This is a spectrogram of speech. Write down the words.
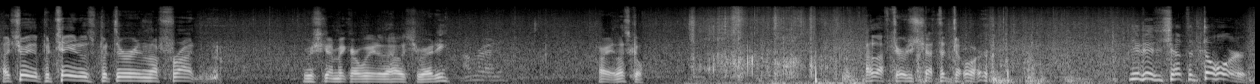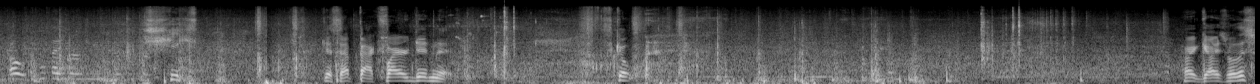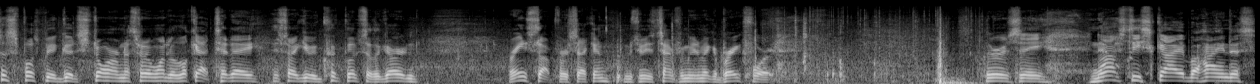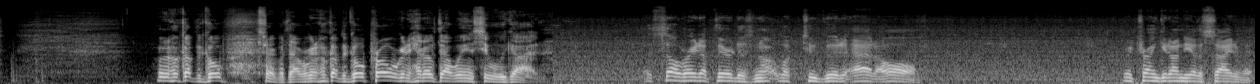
I'll show you the potatoes, but they're in the front. We're just gonna make our way to the house. You ready? I'm ready. All right, let's go. I left her to shut the door. You didn't shut the door. Oh, I thought you were Jeez. Guess that backfired, didn't it? Let's go. All right, guys. Well, this was supposed to be a good storm. That's what I wanted to look at today. Just so I give you a quick glimpse of the garden. Rain stopped for a second, which means it's time for me to make a break for it. There is a nasty sky behind us. We're gonna hook up the GoPro. Sorry about that. We're gonna hook up the GoPro. We're gonna head out that way and see what we got. That cell right up there does not look too good at all. We're gonna try and get on the other side of it.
